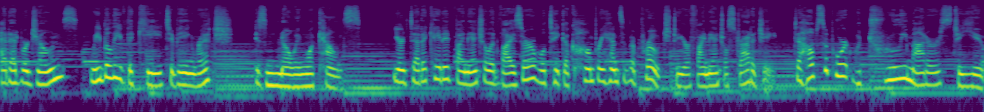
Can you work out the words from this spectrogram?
At Edward Jones, we believe the key to being rich is knowing what counts. Your dedicated financial advisor will take a comprehensive approach to your financial strategy to help support what truly matters to you.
